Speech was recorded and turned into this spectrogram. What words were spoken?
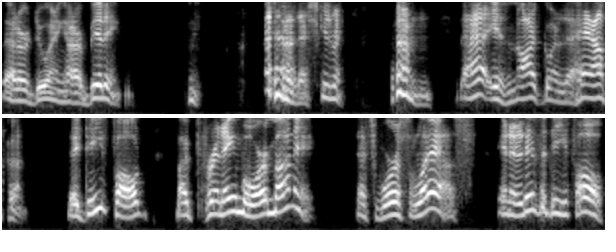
that are doing our bidding." Excuse me. that is not going to happen. They default by printing more money that's worth less, and it is a default.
